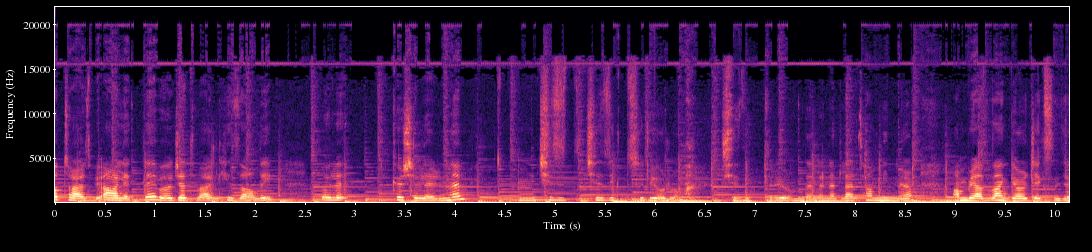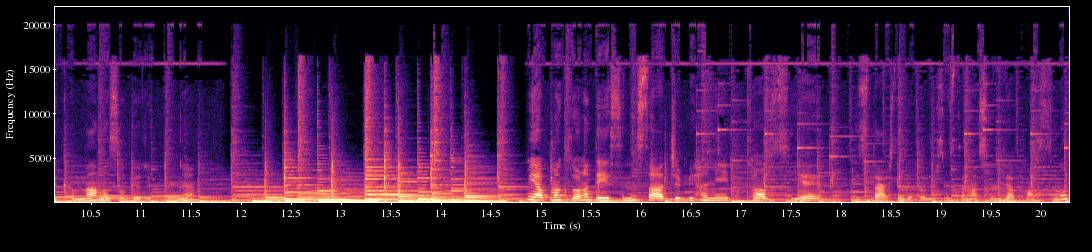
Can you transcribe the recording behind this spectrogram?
O tarz bir aletle böyle cetvelle hizalayıp böyle köşelerini çiz, çiziktiriyorum. çiziktiriyorum derler ne derler tam bilmiyorum. Ama birazdan göreceksiniz yakından nasıl gözüktüğünü. yapmak zorunda değilsiniz. Sadece bir hani tavsiye isterseniz yapabilirsiniz, istemezseniz yapmazsınız.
